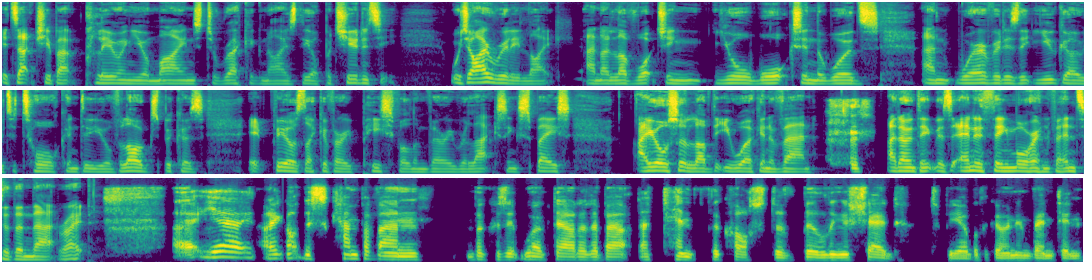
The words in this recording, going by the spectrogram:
It's actually about clearing your mind to recognize the opportunity, which I really like. And I love watching your walks in the woods and wherever it is that you go to talk and do your vlogs because it feels like a very peaceful and very relaxing space. I also love that you work in a van. I don't think there's anything more inventive than that, right? Uh, yeah, I got this camper van because it worked out at about a tenth the cost of building a shed to be able to go and invent in.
